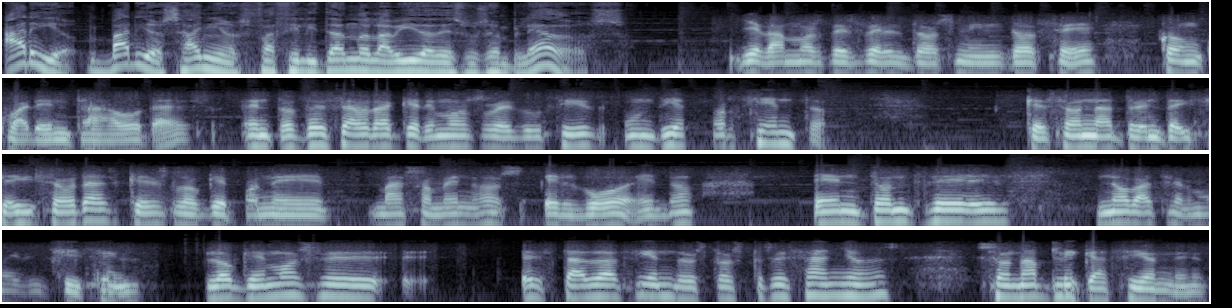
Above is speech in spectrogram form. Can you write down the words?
ario- varios años facilitando la vida de sus empleados. Llevamos desde el 2012 con 40 horas. Entonces ahora queremos reducir un 10%, que son a 36 horas, que es lo que pone más o menos el BOE. Entonces no va a ser muy difícil. Lo que hemos eh, estado haciendo estos tres años son aplicaciones.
